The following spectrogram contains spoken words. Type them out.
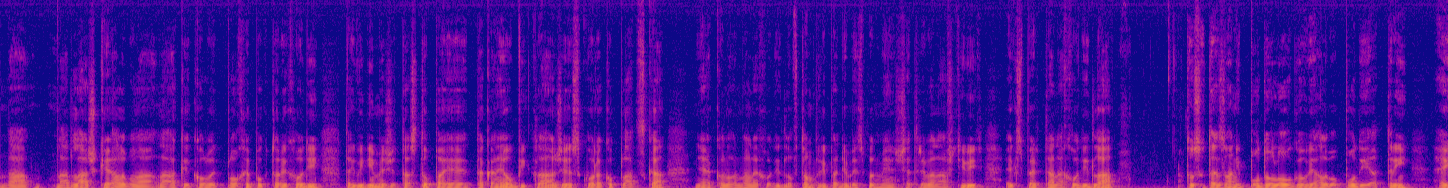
na, na dláške alebo na, na akékoľvek ploche, po ktorej chodí, tak vidíme, že tá stopa je taká neobvyklá, že je skôr ako placka, nejako normálne chodidlo. V tom prípade bezpodmienečne treba navštíviť experta na chodidla. To sú tzv. podológovia alebo podiatri, hej,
